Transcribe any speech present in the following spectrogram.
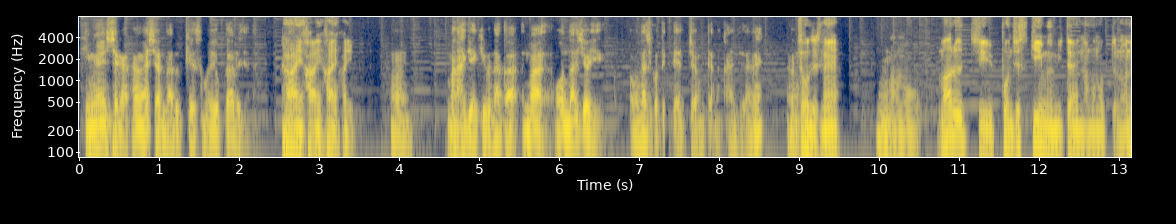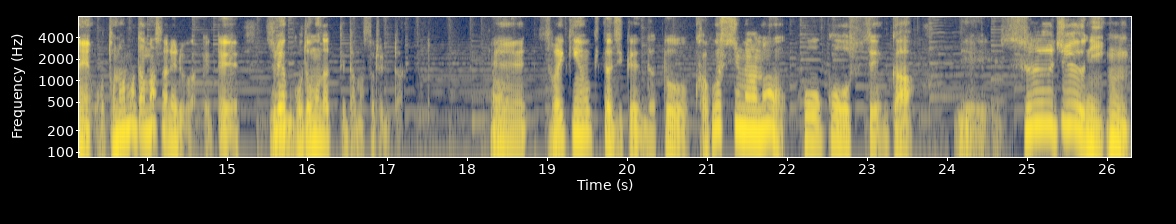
被害者が加害者になるケースもよくあるじゃない。はいはいはいはい。うん。まあ結局、なんか、まあ同じように、同じことやっちゃうみたいな感じだね。そうですね。うん、あの、マルチ、ポンジスキームみたいなものっていうのはね、大人も騙されるわけで、それは子供だって騙されるだろうと。うん、えー、最近起きた事件だと、鹿児島の高校生が、えー、数十人、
